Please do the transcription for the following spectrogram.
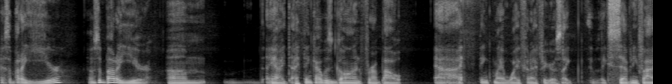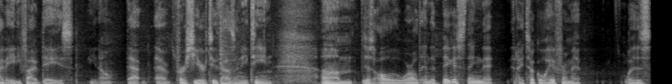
it was about a year. It was about a year. Um, yeah, I, I think I was gone for about, uh, I think my wife and I figure it was like, it was like 75, 85 days, you know, that, that first year, of 2018, um, just all over the world. And the biggest thing that, that I took away from it was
